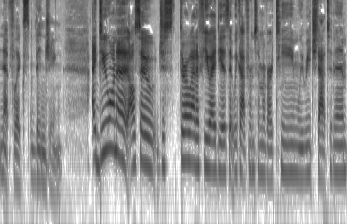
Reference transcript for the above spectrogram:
Netflix binging. I do want to also just throw out a few ideas that we got from some of our team. We reached out to them.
